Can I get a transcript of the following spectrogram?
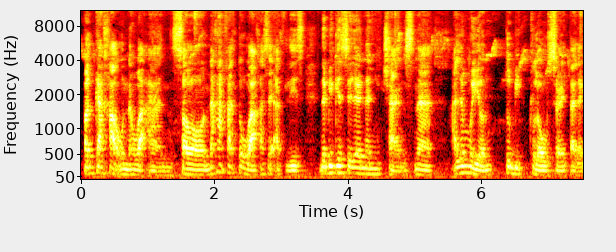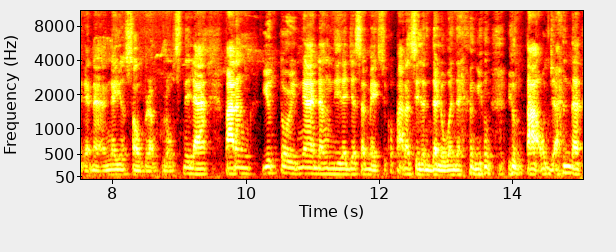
pagkakaunawaan. So, nakakatuwa kasi at least nabigyan sila ng chance na alam mo yon to be closer talaga na ngayon sobrang close nila. Parang yung tour nga ng nila dyan sa Mexico, parang silang dalawa na lang yung, yung tao dyan na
